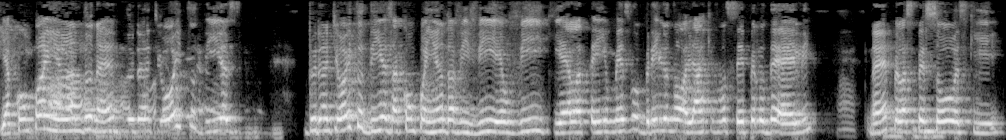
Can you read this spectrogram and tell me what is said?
E acompanhando, ah, né, durante oito dias, durante oito dias acompanhando a Vivi, eu vi que ela tem o mesmo brilho no olhar que você pelo DL, ah, né, pelas pessoas que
